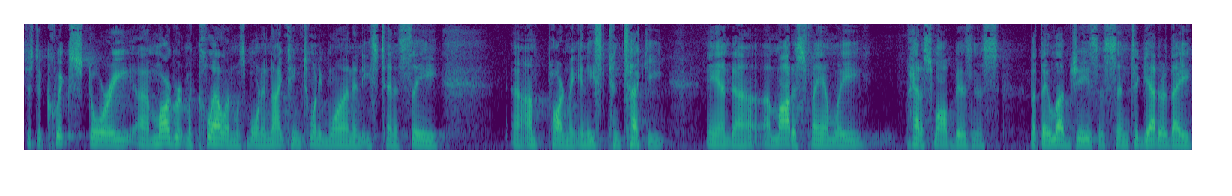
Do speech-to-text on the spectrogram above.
just a quick story. Uh, Margaret McClellan was born in 1921 in East Tennessee. Uh, um, pardon me, in East Kentucky. And uh, a modest family, had a small business, but they loved Jesus. And together they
